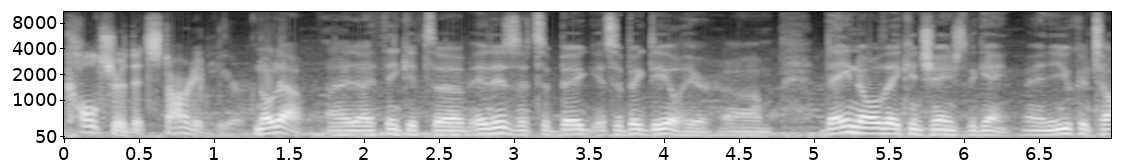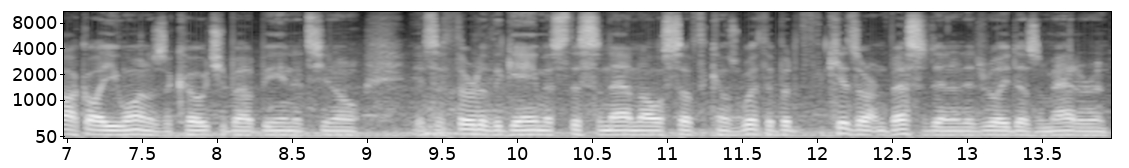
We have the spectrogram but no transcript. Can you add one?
culture that started here. No doubt, I, I think it's a, it is. It's a big it's a big deal here. Um, they know they can change the game, and you can talk all you want as a coach about being it's you know it's a third of the game, it's this and that, and all the stuff that comes with it. But if the kids aren't invested in it, it really doesn't matter. And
